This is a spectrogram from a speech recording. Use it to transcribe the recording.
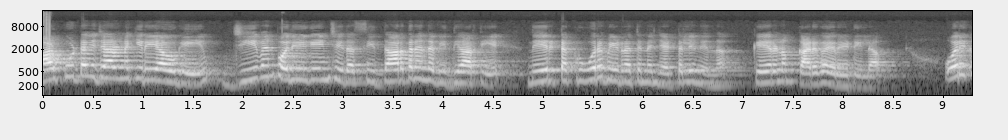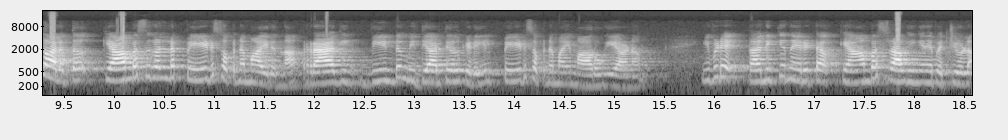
ആൾക്കൂട്ട വിചാരണക്കിരയാവുകയും ജീവൻ പൊലിയുകയും ചെയ്ത സിദ്ധാർത്ഥൻ എന്ന വിദ്യാർത്ഥിയെ നേരിട്ട ക്രൂരപീഡനത്തിന്റെ ഞെട്ടലിൽ നിന്ന് കേരളം കരകയറിയിട്ടില്ല. ഒരു കാലത്ത് ക്യാമ്പസുകളുടെ പേടി സ്വപ്നമായിരുന്ന റാഗിംഗ് വീണ്ടും വിദ്യാർത്ഥികൾക്കിടയിൽ പേടി സ്വപ്നമായി മാറുകയാണ്. ഇവിടെ തനിക്ക് നേരിട്ട ക്യാമ്പസ് റാഗിങ്ങിനെ പറ്റിയുള്ള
